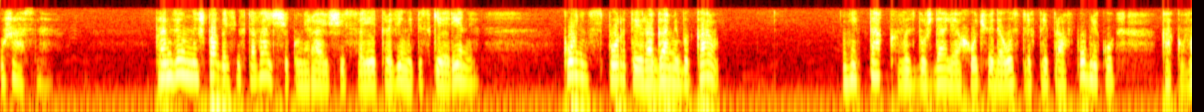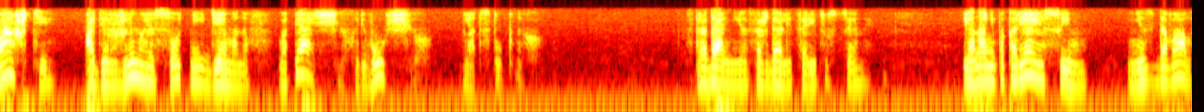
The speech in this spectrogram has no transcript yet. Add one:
ужасное. Пронзенный шпагой фехтовальщик, умирающий в своей крови на песке арены, конь, вспоротый рогами быка, не так возбуждали охочую до острых приправ публику, как Вашти, одержимая сотней демонов, вопящих, ревущих, неотступных. Страдания осаждали царицу сцены, и она, не покоряясь им, не сдавалась,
